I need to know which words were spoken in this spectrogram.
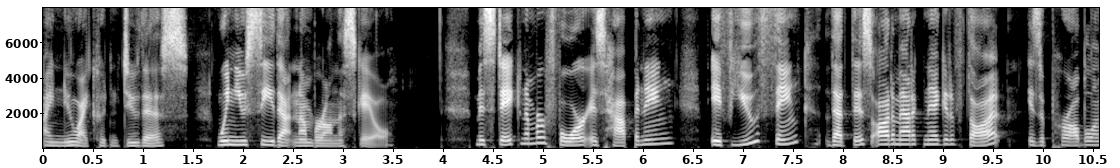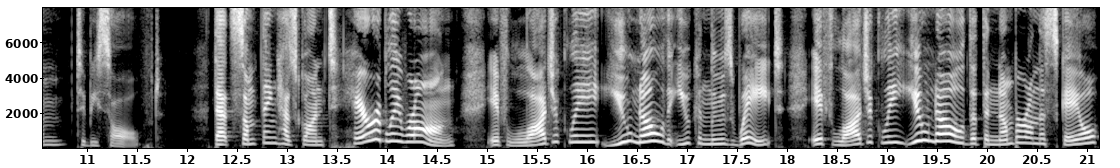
I knew I couldn't do this, when you see that number on the scale. Mistake number four is happening if you think that this automatic negative thought is a problem to be solved that something has gone terribly wrong, if logically you know that you can lose weight, if logically you know that the number on the scale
